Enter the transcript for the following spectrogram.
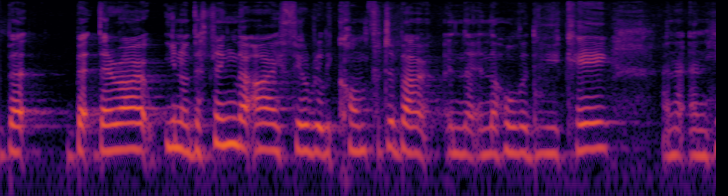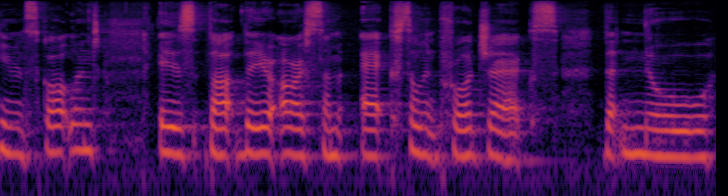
but but there are you know the thing that I feel really confident about in the in the whole of the UK and, and here in Scotland is that there are some excellent projects that know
